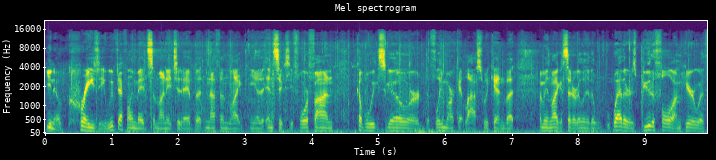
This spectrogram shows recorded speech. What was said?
you know, crazy. We've definitely made some money today, but nothing like, you know, the N64 find a couple weeks ago or the flea market last weekend. But I mean, like I said earlier, the weather is beautiful. I'm here with,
